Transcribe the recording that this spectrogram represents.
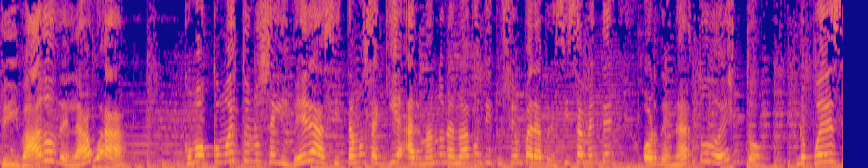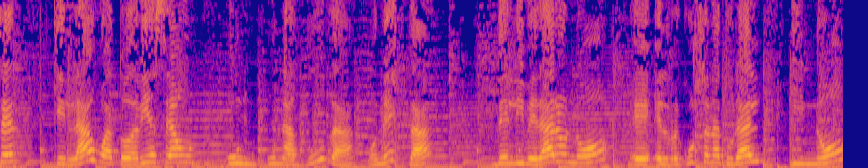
privados del agua. ¿Cómo, ¿Cómo esto no se libera si estamos aquí armando una nueva constitución para precisamente ordenar todo esto? No puede ser que el agua todavía sea un, un- una duda honesta de liberar o no eh, el recurso natural y no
